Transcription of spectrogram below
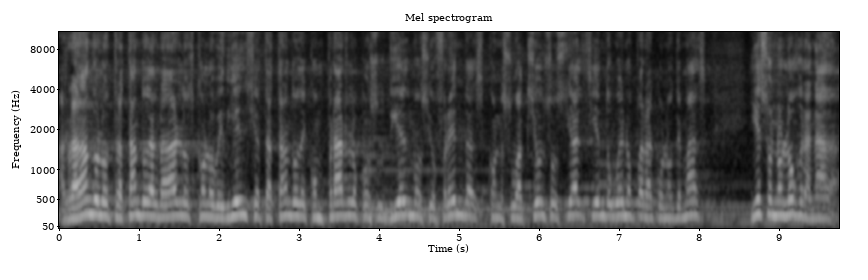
Agradándolo, tratando de agradarlos con obediencia, tratando de comprarlo con sus diezmos y ofrendas, con su acción social, siendo bueno para con los demás y eso no logra nada.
